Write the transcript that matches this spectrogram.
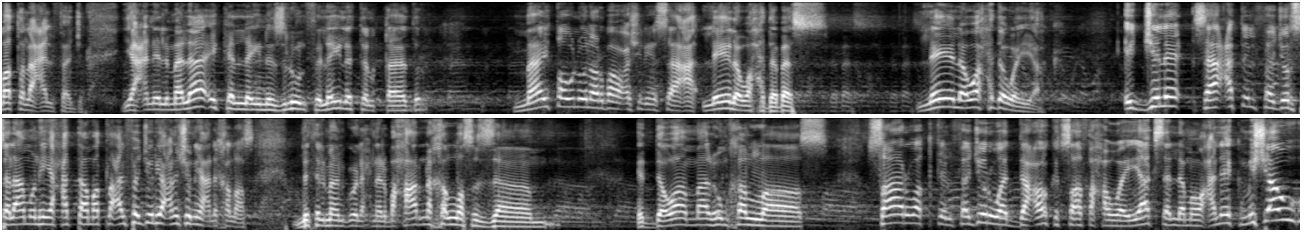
مطلع الفجر. يعني الملائكة اللي ينزلون في ليلة القدر ما يطولون 24 ساعة ليلة واحدة بس. ليلة واحدة وياك. الجلء ساعة الفجر سلام هي حتى مطلع الفجر يعني شنو يعني؟ خلاص. مثل ما نقول إحنا البحارنا خلص الزام. الدوام مالهم خلص. صار وقت الفجر ودعوك تصافحوا وياك سلموا عليك مشوا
